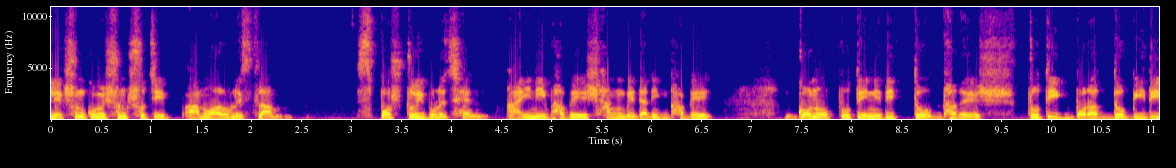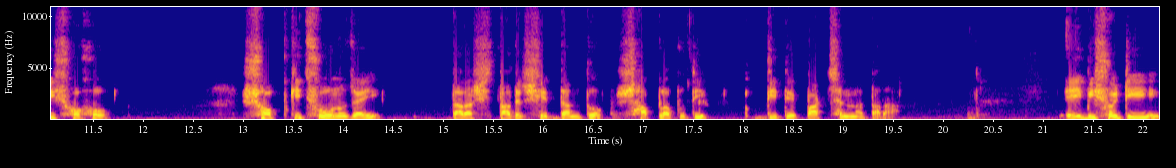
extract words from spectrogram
ইলেকশন কমিশন সচিব আনোয়ারুল ইসলাম স্পষ্টই বলেছেন, আইনিভাবে, সাংবিধানিকভাবে গণপ্রতিনিধিত্ব অধ্যাদেশ প্রতীক বরাদ্দ বিধি সহ সবকিছু অনুযায়ী তারা তাদের সিদ্ধান্ত শাপলা প্রতীক দিতে পারছেন না তারা। এই বিষয়টি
